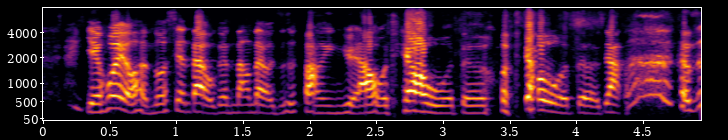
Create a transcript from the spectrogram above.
也会有很多现代舞跟当代舞，就是放音乐啊，我跳我的，我跳我的这样。可是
